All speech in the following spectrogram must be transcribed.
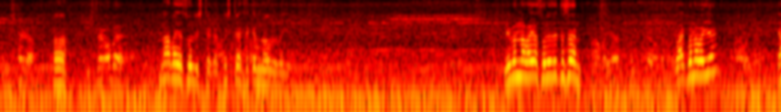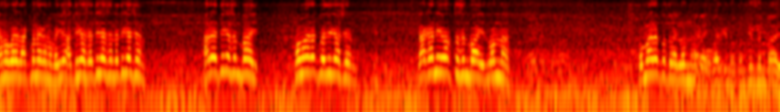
চল্লিশ টাকা? হ্যাঁ। বিশ টাকা হবে? না ভাইয়া চল্লিশ টাকা। বিশ টাকা কেমন হবে ভাইয়া? নেবেন না ভাইয়া চলে যেতেছেন? লাগবে না ভাইয়া? ভাইয়া। কেন ভাই লাগবে না কেন ভাইয়া? এদিকে আসেন এদিকে আসেন এদিকে আসেন। আরে এদিকে আসেন ভাই। কমায় রাখবে এদিকে আসেন। টাকা নিয়ে ভাবতেছেন ভাই লন না। কমায় রাখব তো ভাই লন না ভাই ভাই। মোবাইল কি নতুন কিনছেন ভাই?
